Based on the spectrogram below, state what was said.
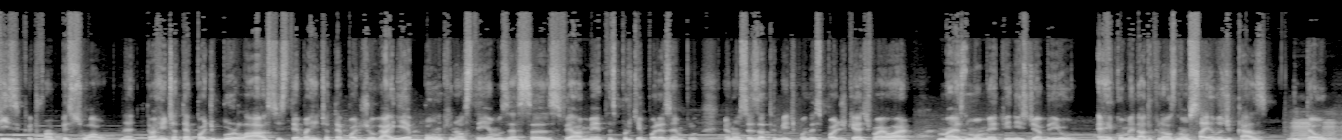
física, de forma pessoal, né? Então a gente até pode burlar o sistema, a gente até pode jogar e é bom que nós tenhamos essas ferramentas, porque por exemplo, eu não sei exatamente exatamente quando esse podcast vai ao ar. Mas no momento, início de abril, é recomendado que nós não saiamos de casa. Então, uhum.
